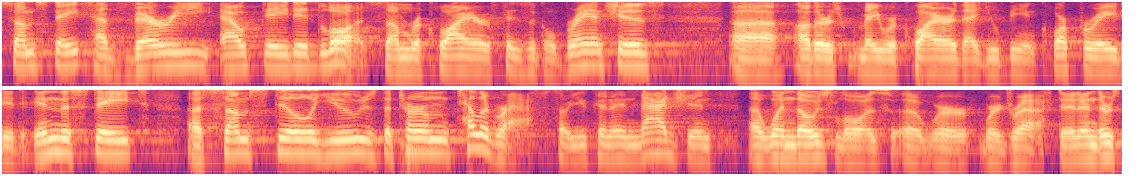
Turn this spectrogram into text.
Some states have very outdated laws. Some require physical branches. Uh, others may require that you be incorporated in the state. Uh, some still use the term telegraph, so you can imagine uh, when those laws uh, were, were drafted. And there's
